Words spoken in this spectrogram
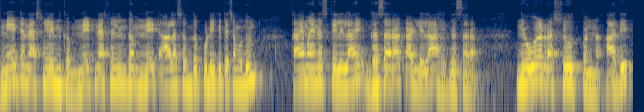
Net national income net national income net आला शब्द पुढे की त्याच्यामधून काय मायनस केलेला आहे? घसारा काढलेला आहे घसारा. निव्वळ राष्ट्रीय उत्पन्न अधिक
